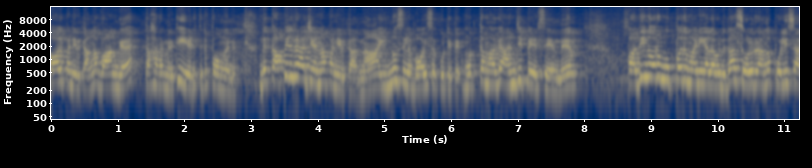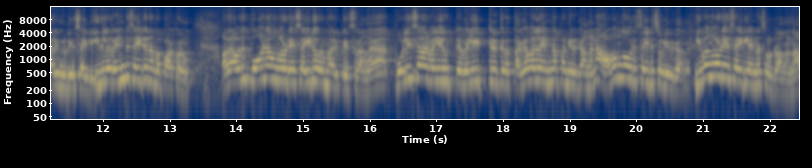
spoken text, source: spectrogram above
கால் பண்ணியிருக்காங்க வாங்க தகரம் இருக்கு எடுத்துட்டு போங்கன்னு. இந்த கபில்ராஜ் என்ன பண்ணியிருக்காருன்னா இன்னும் சில பாய்ஸை கூட்டிட்டு மொத்தமாக அஞ்சு பேர் சேர்ந்து பதினோரு முப்பது மணி அளவுன்னு தான் சொல்கிறாங்க போலீஸாரினுடைய சைடு இதில் ரெண்டு சைடை நம்ம பார்க்கணும். அதாவது போனவங்களுடைய சைடு ஒரு மாதிரி பேசுகிறாங்க போலீஸார் வெளியிட்ட வெளியிட்டு இருக்கிற தகவலில் என்ன பண்ணியிருக்காங்கன்னா அவங்க ஒரு சைடு சொல்லியிருக்காங்க இவங்களுடைய சைடில் என்ன சொல்கிறாங்கன்னா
